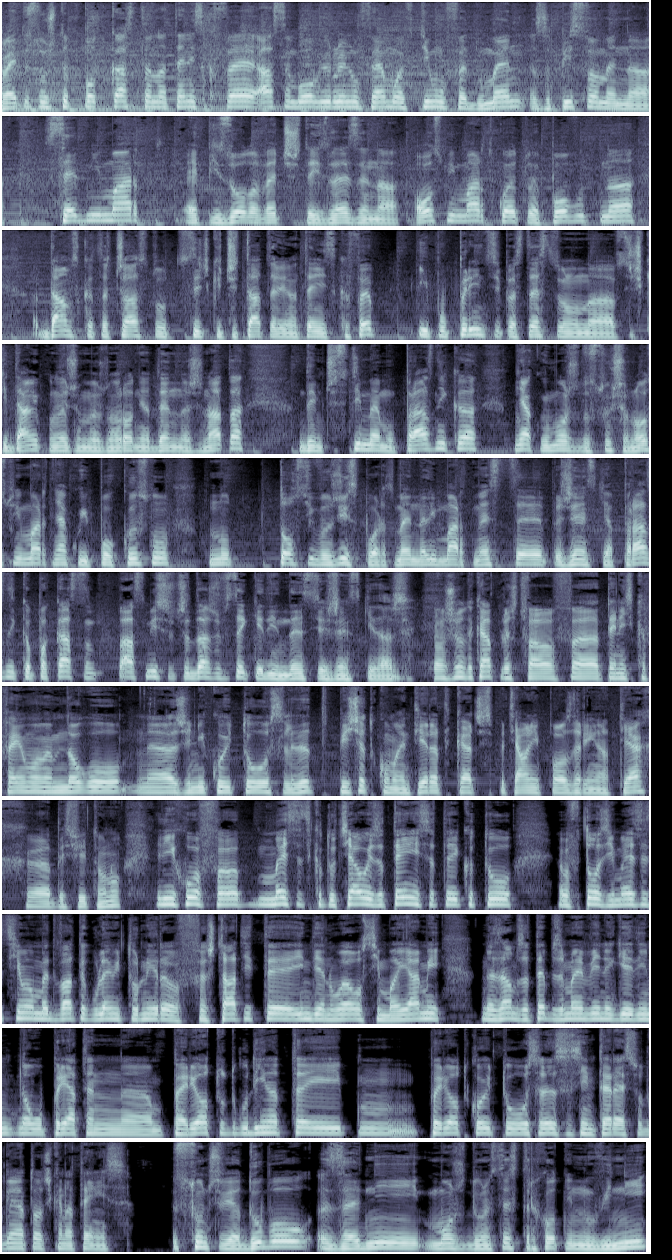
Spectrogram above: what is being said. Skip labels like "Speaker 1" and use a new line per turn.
Здравейте, слушате подкаста на Тенис Кафе. Аз съм Боби Рулинов, Емо Евтимов е до мен. Записваме на 7 март. Епизода вече ще излезе на 8 март, което е повод на дамската част от всички читатели на Тенис Кафе и по принцип, естествено, на всички дами, понеже Международния ден на жената, да им чести мемо празника. Някой може да слуша на 8 март, някой по-късно, но то си въжи според мен, нали, март месец е женския празник, а пък аз, аз мисля, че даже всеки един ден си е женски даже.
Точно така, плюс това в Тенис Кафе имаме много жени, които следят, пишат, коментират, така че специални поздрави на тях. Действително, един хубав месец като цяло и за тениса, тъй като в този месец имаме двата големи турнира в Штатите, Индиан Уелс и Майами. Не знам за теб, за мен винаги е един много приятен период от годината и период, който следа с интерес от гледна точка на тениса
слънчевия дубъл. За едни може да донесе страхотни новини,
